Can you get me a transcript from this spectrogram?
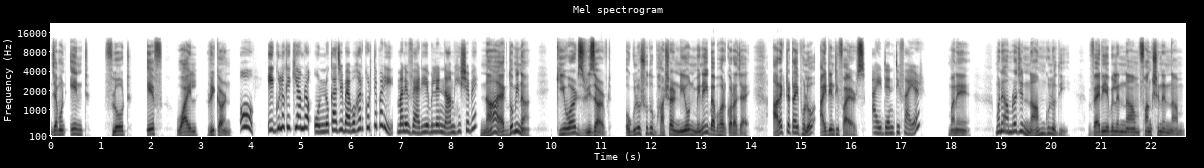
যেমন int float if while return ও এগুলোকে কি আমরা অন্য কাজে ব্যবহার করতে পারি? মানে ভ্যারিয়েবলের নাম হিসেবে? না একদমই না। কিওয়ার্ডস রিজার্ভড ওগুলো শুধু ভাষার নিয়ম মেনেই ব্যবহার করা যায়। আরেকটা টাইপ হলো আইডেন্টিফায়ার্স আইডেন্টিফায়ার মানে মানে আমরা যে নামগুলো দিই ভ্যারিয়েবলের নাম ফাংশনের নাম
